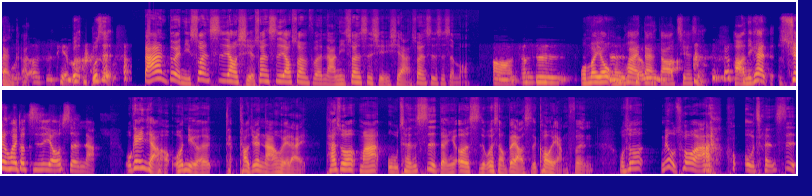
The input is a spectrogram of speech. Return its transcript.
蛋糕？不是二十片吗？不是，不是。答案对，你算式要写，算式要算分啊！你算式写一下，算式是什么？嗯，就是我们有五块蛋糕切成。好，你看炫慧就资优生呐。我跟你讲哈，我女儿考考卷拿回来，她说：“妈，五乘四等于二十，为什么被老师扣两分？”我说。没有错啊，五乘四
